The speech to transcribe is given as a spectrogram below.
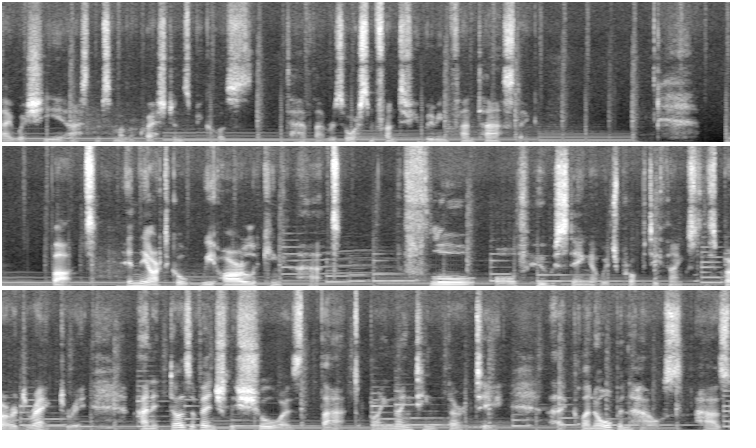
I wish he asked him some other questions because to have that resource in front of you would have been fantastic. But in the article, we are looking at flow of who was staying at which property thanks to this borough directory. And it does eventually show us that by 1930, at uh, Glen Albyn House has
